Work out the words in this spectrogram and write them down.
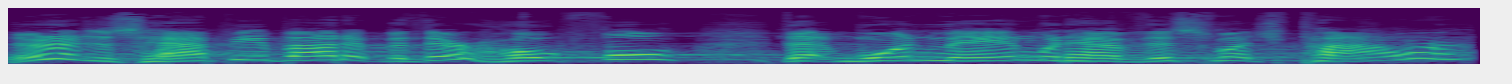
They're not just happy about it, but they're hopeful that one man would have this much power.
